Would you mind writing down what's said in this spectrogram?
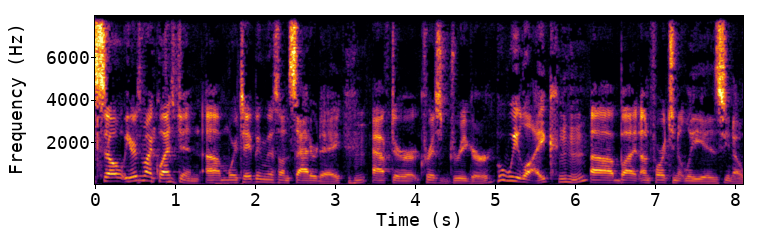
So here's my question. Um, we're taping this on Saturday Mm-hmm. after Chris Driedger, who we like, uh, but unfortunately is you know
